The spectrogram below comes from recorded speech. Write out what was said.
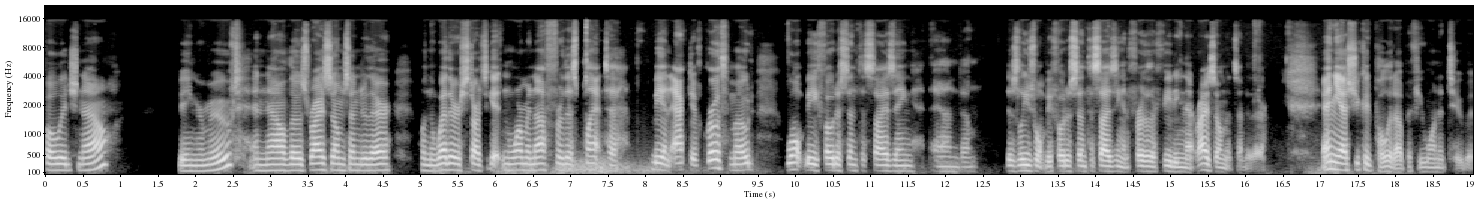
foliage now being removed. And now those rhizomes under there, when the weather starts getting warm enough for this plant to be in active growth mode, won't be photosynthesizing and um, those leaves won't be photosynthesizing and further feeding that rhizome that's under there. And yes, you could pull it up if you wanted to, but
